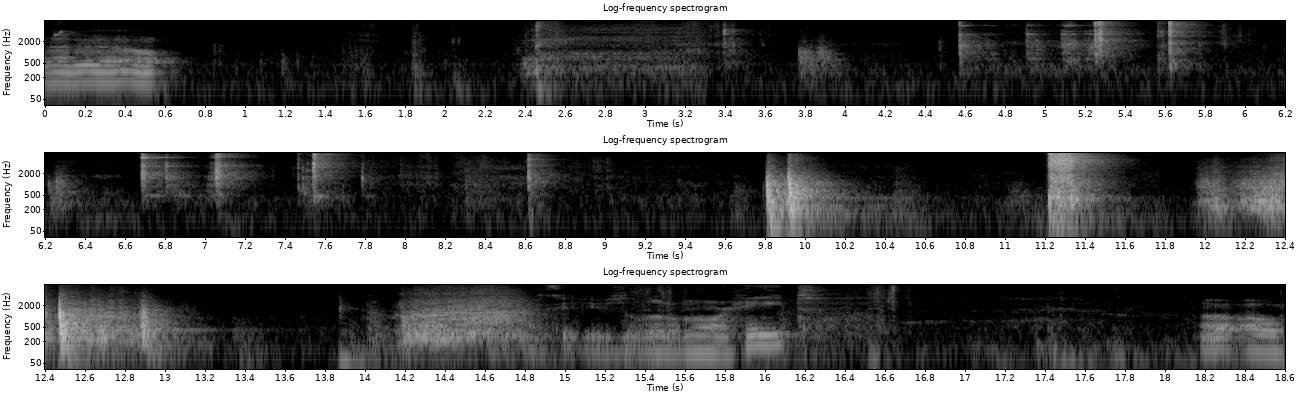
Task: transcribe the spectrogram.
Clean that out. Could use a little more heat. Uh-oh.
